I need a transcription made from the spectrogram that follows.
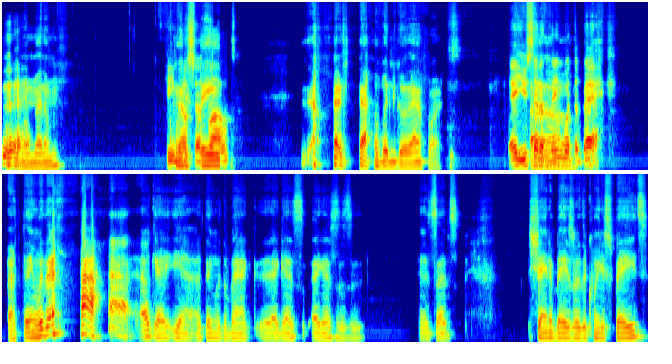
momentum. Female Seth. Rollins. I wouldn't go that far. Hey, you said a thing with Um, the back. A thing with that. okay, yeah, a thing with the back. I guess. I guess is a, in a sense. Shayna Baszler, the Queen of Spades,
